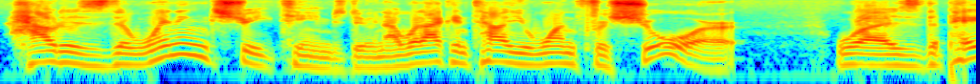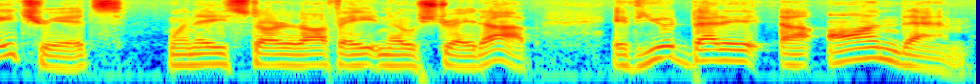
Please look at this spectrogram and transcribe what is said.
how does the winning streak teams do? Now, what I can tell you one for sure was the Patriots when they started off 8 0 straight up. If you had bet it uh, on them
